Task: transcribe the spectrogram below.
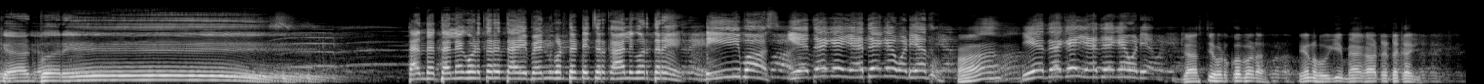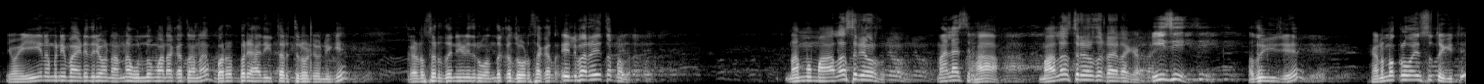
ಕ್ಯಾಡ್ಬರಿ ತಂದೆ ತಲೆ ಕೊಡ್ತಾರೆ ತಾಯಿ ಬೆನ್ ಕೊಡ್ತಾರೆ ಟೀಚರ್ ಕಾಲಿ ಕೊಡ್ತಾರೆ. ಡಿ ಬಾಸ್ ಎದೆಗೆ ಎದೆಗೆ ಹೊಡೆಯೋದು? ಹಾ ಎದೆಗೆ ಎದೆಗೆ ಹೊಡೆಯೋದು? ಜಾಸ್ತಿ ಹೊಡ್ಕೋಬೇಡ. ಏನು ಹೋಗಿ ಮ್ಯಾಗ ಹಾರ್ಟ್ ಅಟ್ಯಾಕ್ ಆಗಿ. ಇವ ಈ ನಮ್ಮನಿ ಮಾಡಿದ್ರಿ ಇವ ನನ್ನ ಹುಲ್ಲು ಮಾಡಕತ್ತಾನ ಬರೋಬ್ಬರಿ ಹಾದಿಗೆ ತರ್ತೀನಿ ನೋಡಿ ಇವನಿಗೆ. ಗಡಸರ ದನಿ ಹೇಳಿದ್ರು ಒಂದಕ್ಕೆ ಜೋಡ್ಸಕತ್ತ. ಇಲ್ಲಿ ಬರೈತ ನಮ್ಮ ಮಾಲಾಸ್ರಿ ಅವ್ರದ್ದು ಮಲಸ್ರಿ? ಹಾ ಮಾಲಾಸ್ರಿ ಅವ್ರದ್ದು ಡೈಲಾಗ್ ಈಸಿ ಅದು ಈಜಿ ಹೆಣ್ಮಕ್ಳು ವಯಸ್ಸು ತೆಗಿತಿ.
